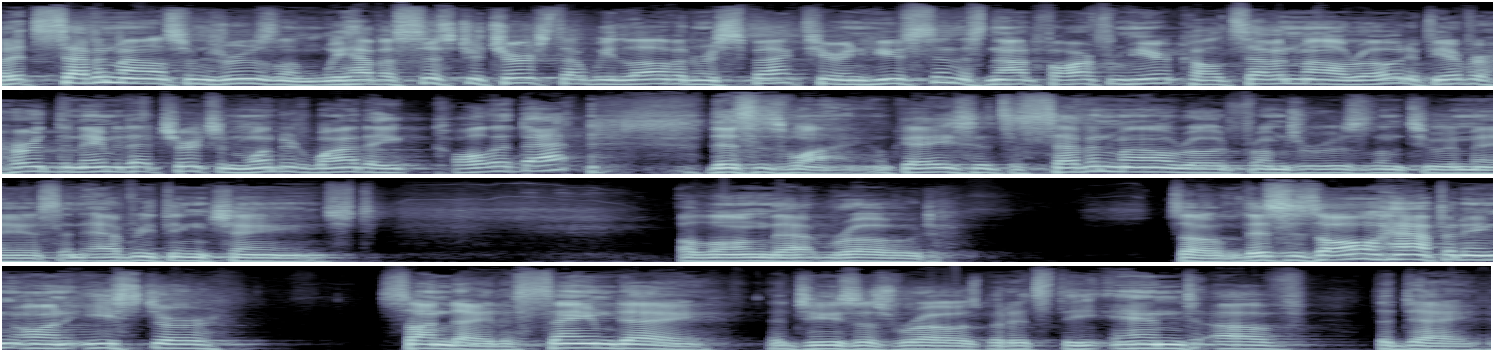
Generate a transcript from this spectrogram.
But it's seven miles from Jerusalem. We have a sister church that we love and respect here in Houston. It's not far from here called Seven Mile Road. If you ever heard the name of that church and wondered why they call it that, this is why. Okay, so it's a seven mile road from Jerusalem to Emmaus, and everything changed along that road. So this is all happening on Easter Sunday, the same day that Jesus rose, but it's the end of the day.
